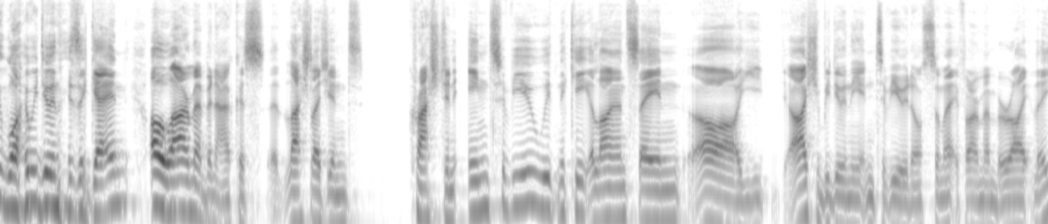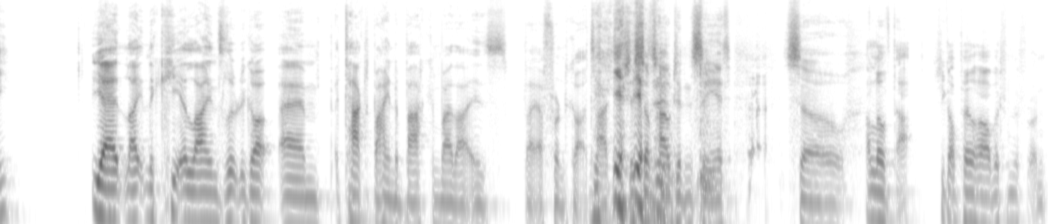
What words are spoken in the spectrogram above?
why are we doing this again? Oh, I remember now because Lash Legend crashed an interview with Nikita Lyons saying, "Oh, you, I should be doing the interviewing or something if I remember rightly." Yeah, like Nikita Lyons literally got um, attacked behind the back, and by that is like a front got attacked. Yeah, she yeah. somehow didn't see it. So, I love that. She got Pearl Harbor from the front.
